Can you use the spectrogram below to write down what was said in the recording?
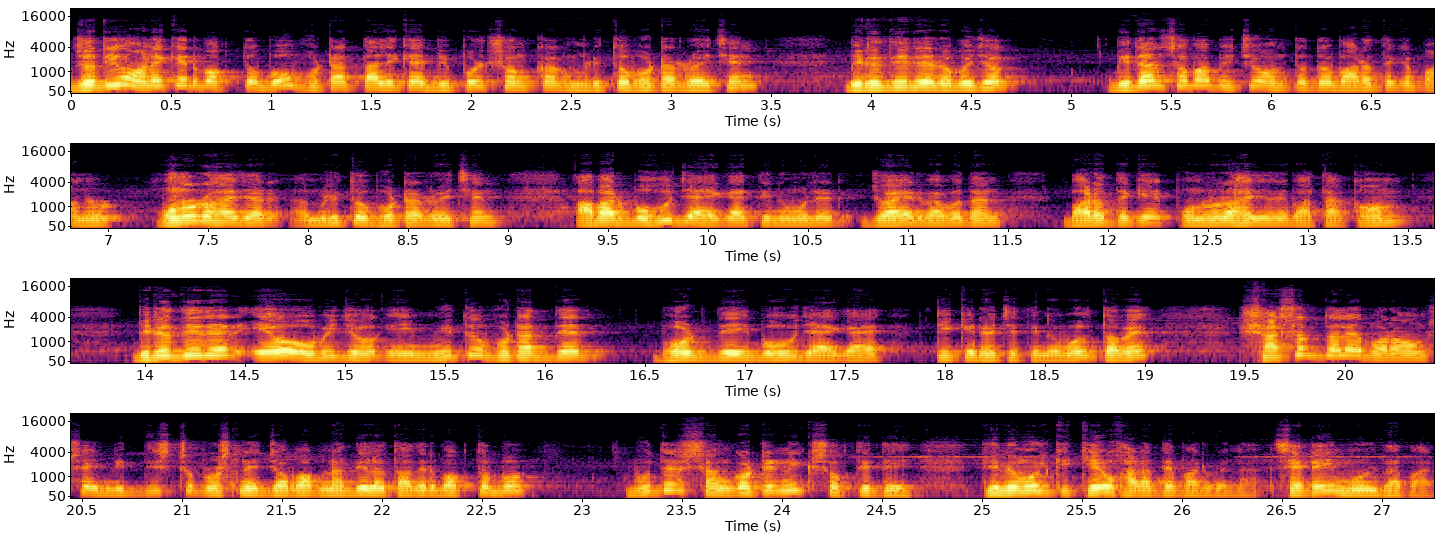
যদিও অনেকের বক্তব্য ভোটার তালিকায় বিপুল সংখ্যক মৃত ভোটার রয়েছেন, বিরোধীদের অভিযোগ বিধানসভা পিছু অন্তত বারো থেকে পনেরো হাজার মৃত ভোটার রয়েছেন। আবার বহু জায়গায় তৃণমূলের জয়ের ব্যবধান বারো থেকে পনেরো হাজারের বাতা কম। বিরোধীদের এও অভিযোগ, এই মৃত ভোটারদের ভোট দিয়েই বহু জায়গায় টিকে রয়েছে তৃণমূল। তবে শাসক দলের বড় অংশে নির্দিষ্ট প্রশ্নের জবাব না দিলেও তাদের বক্তব্য, বুথের সাংগঠনিক শক্তিতে তৃণমূলকে কেউ হারাতে পারবে না, সেটাই মূল ব্যাপার।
